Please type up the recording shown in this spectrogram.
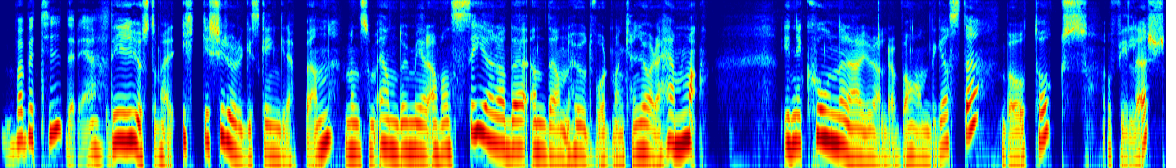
Vad betyder det? Det är just de här icke-kirurgiska ingreppen men som ändå är mer avancerade än den hudvård man kan göra hemma. Injektioner är ju det allra vanligaste, botox och fillers.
